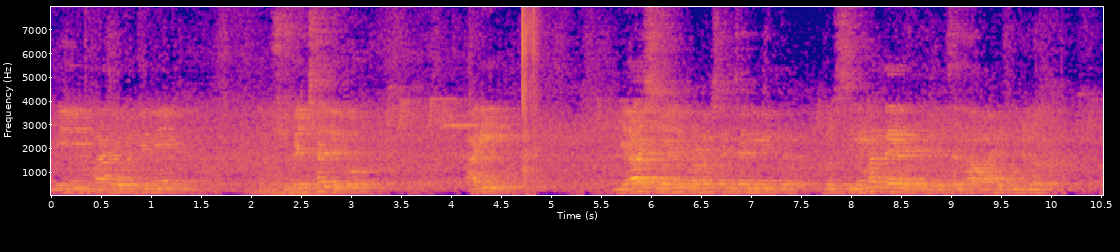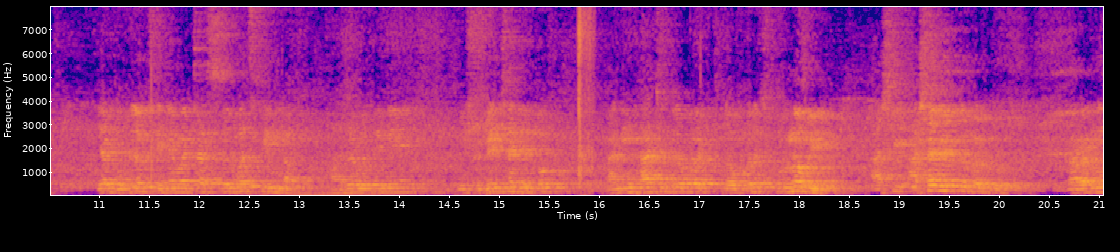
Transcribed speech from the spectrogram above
मी माझ्या वतीने शुभेच्छा देतो. आणि या शिवाजी प्रोडक्शनच्या निमित्त जो सिनेमा तयार होतो त्याचं नाव आहे गुडलक या गुडलक सिनेमाच्या सर्वच टीमला माझ्या वतीने मी शुभेच्छा देतो आणि हा चित्रपट लवकरच पूर्ण होईल अशी आशा व्यक्त करतो. कारण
